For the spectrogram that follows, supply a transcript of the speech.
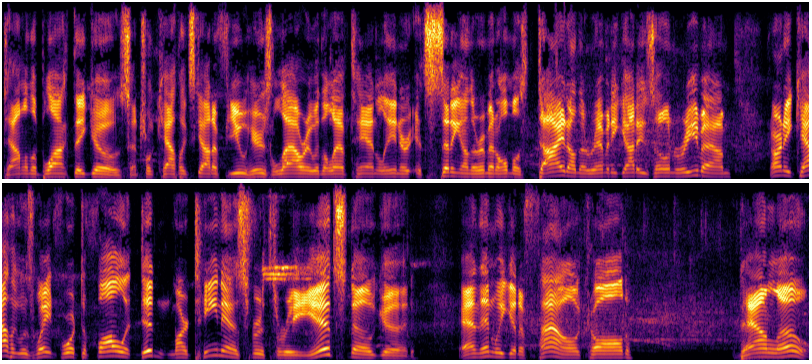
Down on the block they go. Central Catholic's got a few. Here's Lowry with a left hand leaner. It's sitting on the rim. It almost died on the rim, and he got his own rebound. Kearney Catholic was waiting for it to fall. It didn't. Martinez for three. It's no good. And then we get a foul called down low.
